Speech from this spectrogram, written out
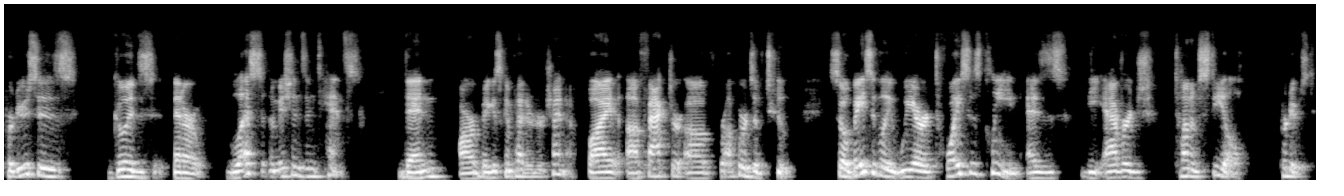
produces goods that are less emissions intense than our biggest competitor, China, by a factor of upwards of two. So basically, we are twice as clean as the average ton of steel produced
